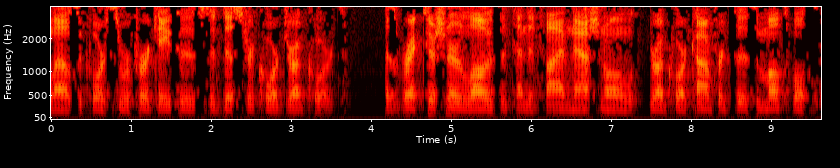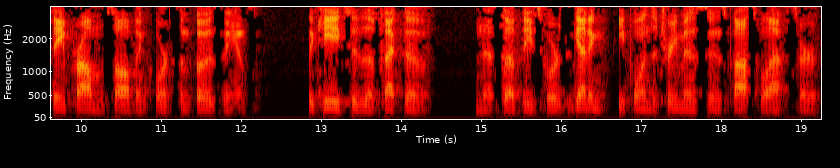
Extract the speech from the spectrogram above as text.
allows the courts to refer cases to district court drug courts. As a practitioner, law has attended five national drug court conferences and multiple state problem solving court symposiums. The key to the effectiveness of these courts is getting people into treatment as soon as possible after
